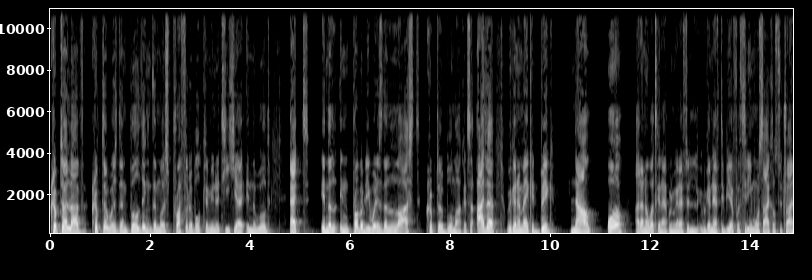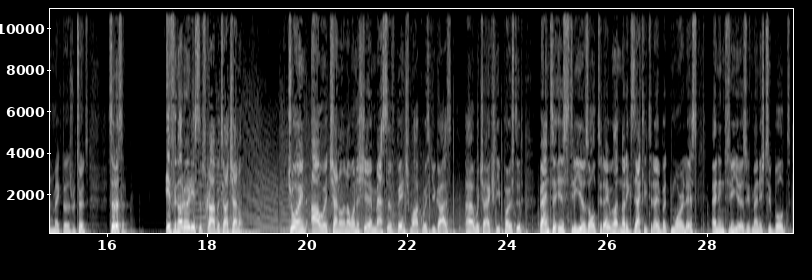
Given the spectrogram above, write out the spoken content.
crypto love, crypto wisdom, building the most profitable community here in the world at in the in probably what is the last crypto bull market. So either we're going to make it big now or I don't know what's going to happen. We're going to have to we're going to have to be here for three more cycles to try and make those returns. So listen, if you're not already a subscriber to our channel, join our channel. And I want to share a massive benchmark with you guys, uh, which I actually posted. Banter is three years old today. Well, not, not exactly today, but more or less. And in three years, we've managed to build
